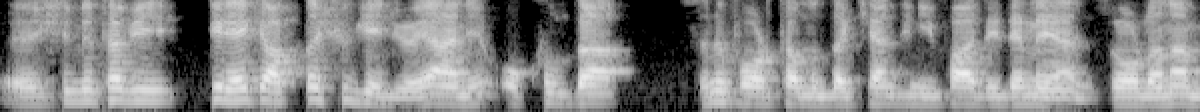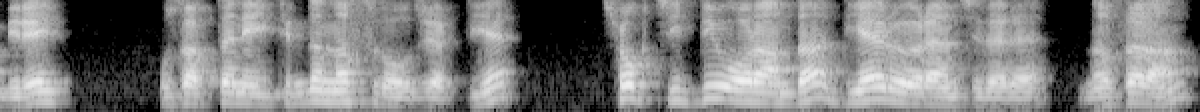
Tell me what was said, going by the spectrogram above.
E, şimdi tabii direkt akla şu geliyor. Yani okulda, sınıf ortamında kendini ifade edemeyen, zorlanan birey uzaktan eğitimde nasıl olacak diye çok ciddi oranda diğer öğrencilere nazaran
